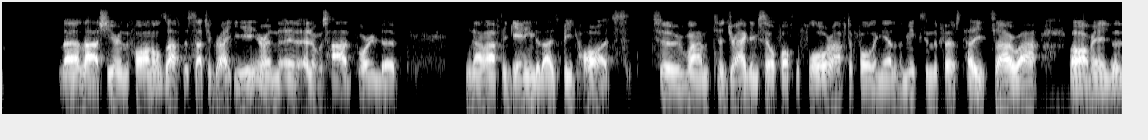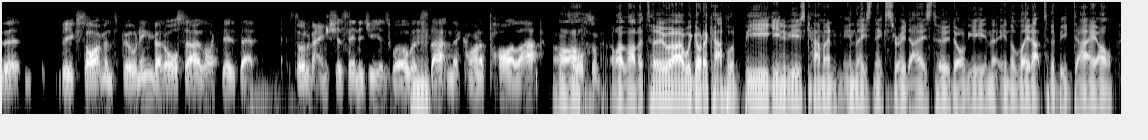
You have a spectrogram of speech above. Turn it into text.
uh, last year in the finals after such a great year, and and it was hard for him to, you know, after getting to those big heights. To um to drag himself off the floor after falling out of the mix in the first heat. So, uh, oh man, the, the the excitement's building, but also like there's that sort of anxious energy as well that's Mm. starting to kind of pile up. It's Oh, awesome. I love it too. Uh, we got a couple of big interviews coming in these next three days too, doggy. In the in the lead up to the big day, I'll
